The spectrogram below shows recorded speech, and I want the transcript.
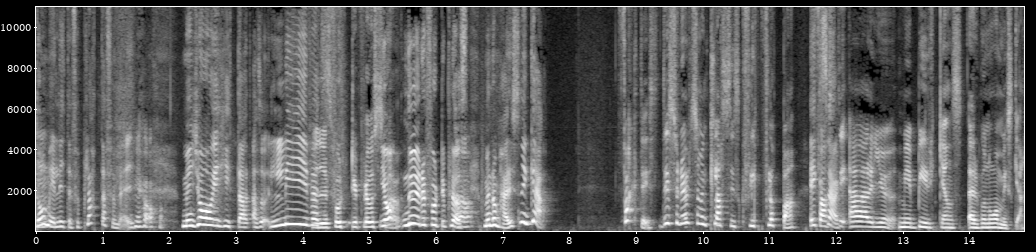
de är lite för platta för mig. Mm. Ja. Men jag har ju hittat, alltså livets... Vi är 40 plus Ja, nu. nu är det 40 plus. Ja. Men de här är snygga. Faktiskt. Det ser ut som en klassisk flipfloppa. Exakt. Fast det är ju med Birkens ergonomiska.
